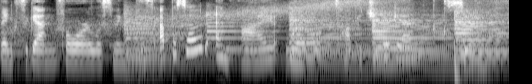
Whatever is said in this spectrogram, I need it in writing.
thanks again for listening to this episode, and I will talk at you again soon.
